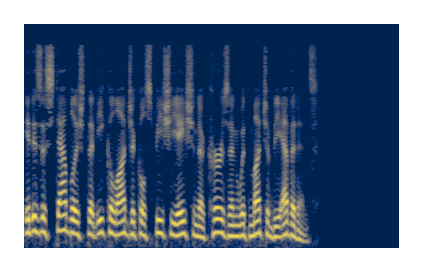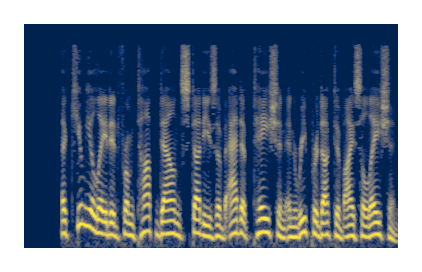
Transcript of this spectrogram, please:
It is established that ecological speciation occurs and with much of the evidence accumulated from top-down studies of adaptation and reproductive isolation.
